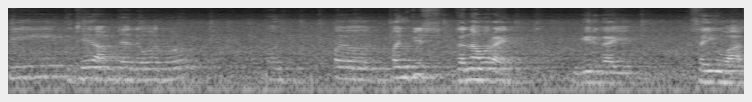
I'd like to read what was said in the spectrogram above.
की इथे आमच्या जवळजवळ प पंचवीस जनावरं आहेत. गिरगाई सईवाल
